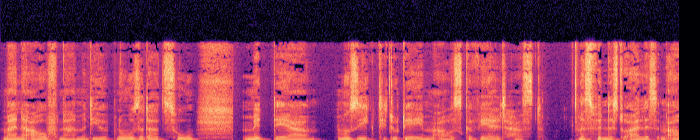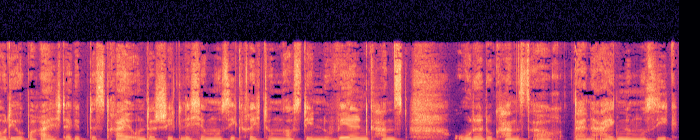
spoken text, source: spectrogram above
meine Aufnahme, die Hypnose dazu mit der Musik, die du dir eben ausgewählt hast. Das findest du alles im Audiobereich. Da gibt es drei unterschiedliche Musikrichtungen, aus denen du wählen kannst. Oder du kannst auch deine eigene Musik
